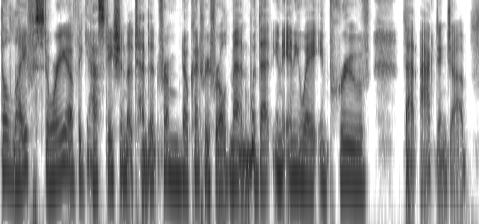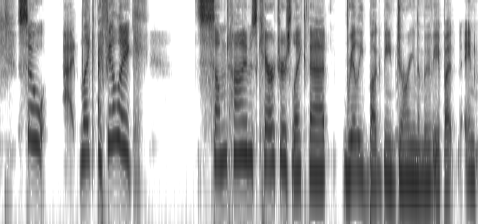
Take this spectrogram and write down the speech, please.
the life story of the gas station attendant from No Country for Old Men? Would that in any way improve that acting job? So, like, I feel like sometimes characters like that really bug me during the movie, but in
